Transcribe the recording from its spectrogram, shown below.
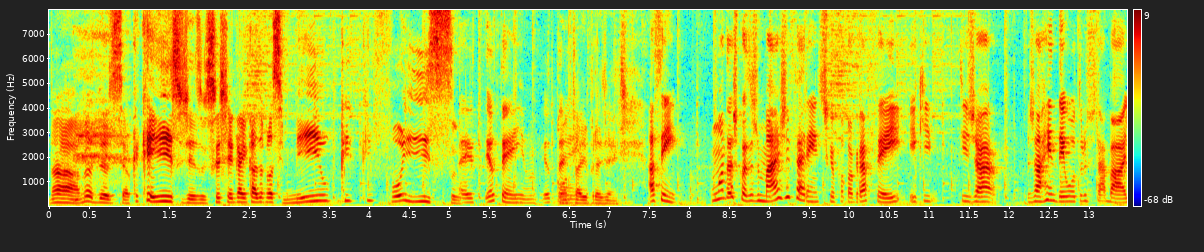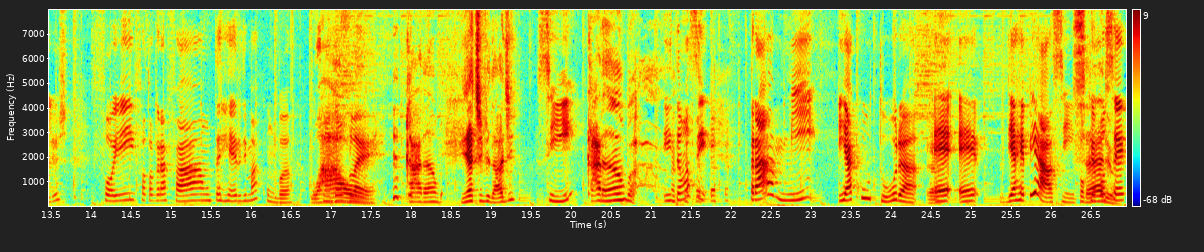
Não, meu Deus do céu, o que, que é isso, Jesus? Você chegar em casa e falar assim, meu, que que foi isso? É, Eu tenho, eu tenho. Conta aí pra gente. Assim, uma das coisas mais diferentes que eu fotografei e que, que já, já rendeu outros trabalhos foi fotografar um terreiro de macumba. o Uau! candomblé. Caramba! Em atividade? Sim, Caramba! Então, assim, pra mim E a cultura é, é de arrepiar, assim. Porque Sério? você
